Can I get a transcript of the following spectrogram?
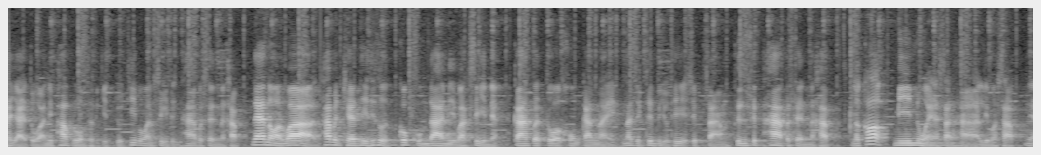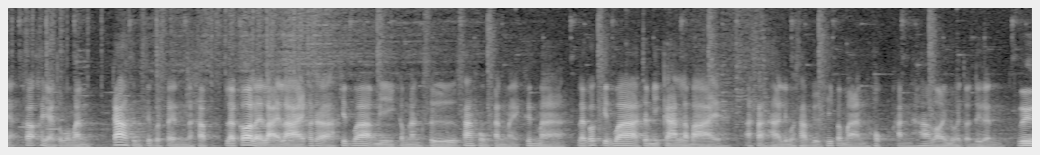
ขยายตัวอันนี้ภาพรวมเศรษฐกิจอยู่ที่ประมาณ 4-5%นะครับแน่นอนว่าถ้าเป็นเคสดีที่สุดควบคุมได้มีวัคซีนเนี่ยการเปิดตัวโครงการใหม่น่าจะขึ้นไปอยู่ที่ 13-15%นะครับแล้วก็มีหน่วยอสังหาริมทรัพย์เนี่ยก็ขยายตัวประมาณ9-10%นะครับแล้วก็หลายๆรายก็จะคิดว่ามีกำลังซื้อสร้างโครงการใหม่ขึ้นมา แล้วก็คิดว่าจะมีการระบายอสังหาริมทรัพย์อยู่ที่ประมาณ 6,500 หน่วยต่อเดือน หรือ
